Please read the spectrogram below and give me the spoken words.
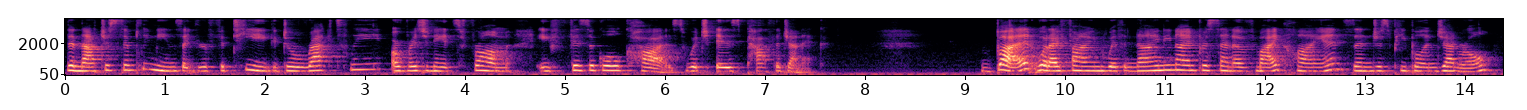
then that just simply means that your fatigue directly originates from a physical cause, which is pathogenic. But what I find with 99% of my clients and just people in general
